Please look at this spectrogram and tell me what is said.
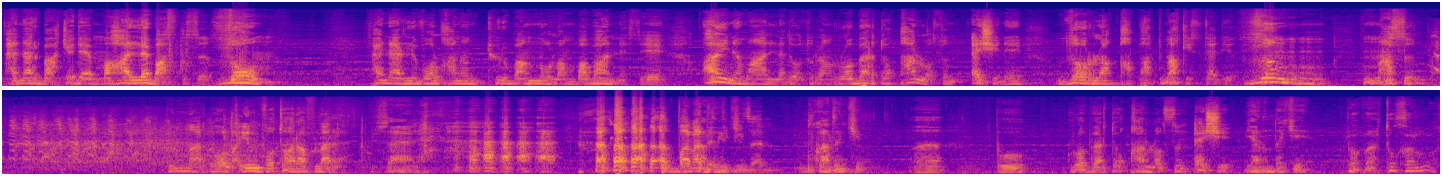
Fenerbahçe'de mahalle baskısı zom. Fenerli Volkan'ın türbanlı olan babaannesi aynı mahallede oturan Roberto Carlos'un eşini zorla kapatmak istedi. Zım. Nasıl? Bunlar da olayın fotoğrafları. Güzel. Bana dedi kim? güzel. Bu kadın kim? Bu Roberto Carlos'un eşi. Yanındaki. Roberto Carlos.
